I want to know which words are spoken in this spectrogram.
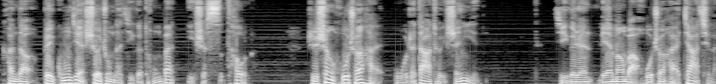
看到被弓箭射中的几个同伴已是死透了，只剩胡传海捂着大腿呻吟。几个人连忙把胡传海架起来，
